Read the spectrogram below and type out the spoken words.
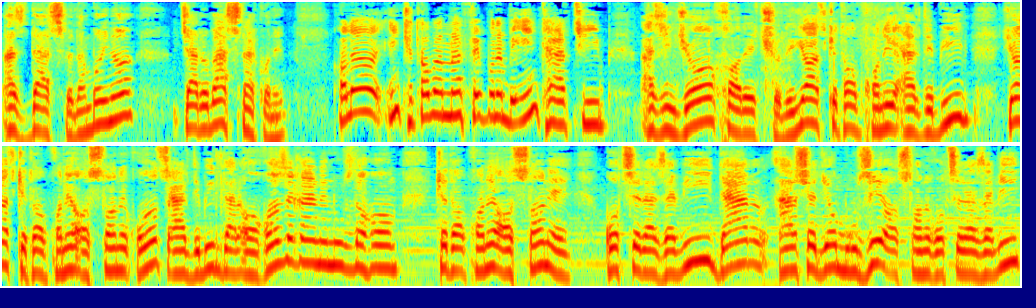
از دست بدم. با اینا جر و بحث نکنید. حالا این کتابم من فکر کنم به این ترتیب از اینجا خارج شده. یا از کتابخانه اردبیل یا از کتابخانه آستان قدس. اردبیل در آغاز قرن 19 هم کتابخانه آستان قدس رضوی در ارشد یا موزه آستان قدس رضوی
